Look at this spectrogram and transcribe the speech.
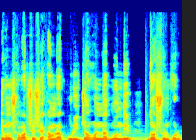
এবং সবার শেষে আমরা পুরীর জগন্নাথ মন্দির দর্শন করব।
